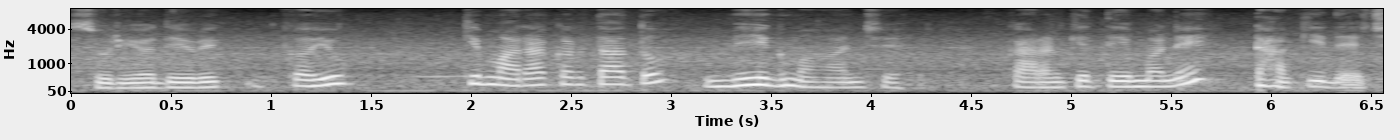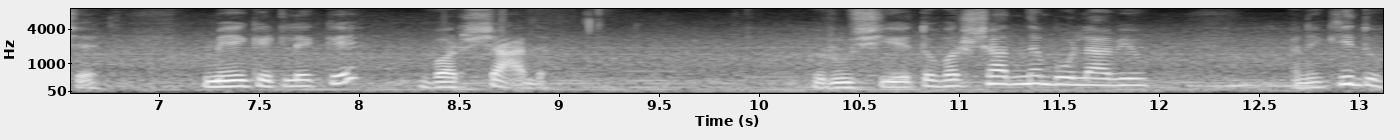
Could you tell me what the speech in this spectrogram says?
સૂર્યદેવે કહ્યું કે મારા કરતાં તો મેઘ મહાન છે, કારણ કે તે મને ઢાંકી દે છે. મેઘ એટલે કે વરસાદ. ઋષિએ તો વરસાદને બોલાવ્યો અને કીધું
